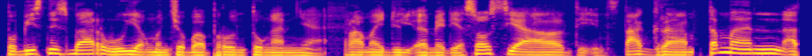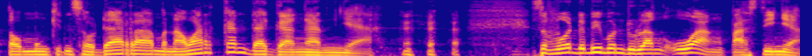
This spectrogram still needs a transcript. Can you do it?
pebisnis baru yang mencoba peruntungannya. Ramai di uh, media sosial, di Instagram, teman atau mungkin saudara menawarkan dagangannya. Semua demi mendulang uang pastinya.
